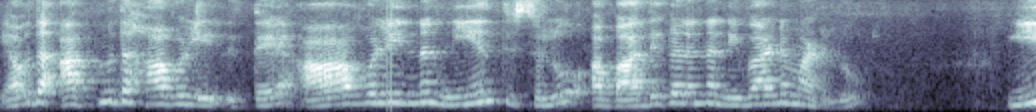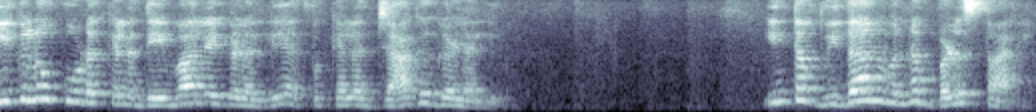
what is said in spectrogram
ಯಾವುದ ಆತ್ಮದ ಹಾವಳಿ ಇರುತ್ತೆ ಹಾವಳಿನ ನಿಯಂತ್ರಿಸಲು, ಆ ಬಾಧೆಗಳನ್ನ ನಿವಾರಣೆ ಮಾಡಲು, ಈಗಲೂ ಕೂಡ ಕೆಲ ದೇವಾಲಯಗಳಲ್ಲಿ ಅಥವಾ ಕೆಲ ಜಾಗಗಳಲ್ಲಿ ಇಂಥ ವಿಧಾನವನ್ನ ಬಳಸ್ತಾರೆ.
